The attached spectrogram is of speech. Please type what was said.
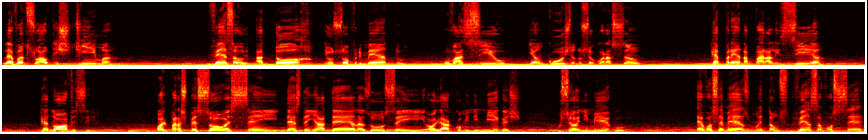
levante sua autoestima, vença a dor e o sofrimento, o vazio e a angústia do seu coração, repreenda a paralisia, renove-se, olhe para as pessoas sem desdenhar delas ou sem olhar como inimigas, o seu inimigo é você mesmo, então vença você,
